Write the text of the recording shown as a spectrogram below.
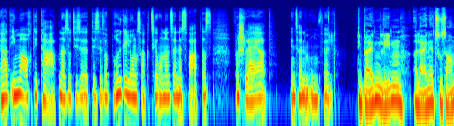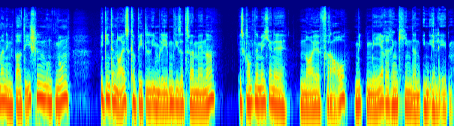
Er hat immer auch die Taten, also diese, diese Verprügelungsaktionen seines Vaters verschleiert in seinem Umfeld. Die beiden leben alleine zusammen in Bad Ischl und nun beginnt ein neues Kapitel im Leben dieser zwei Männer. Es kommt nämlich eine neue Frau mit mehreren Kindern in ihr Leben.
